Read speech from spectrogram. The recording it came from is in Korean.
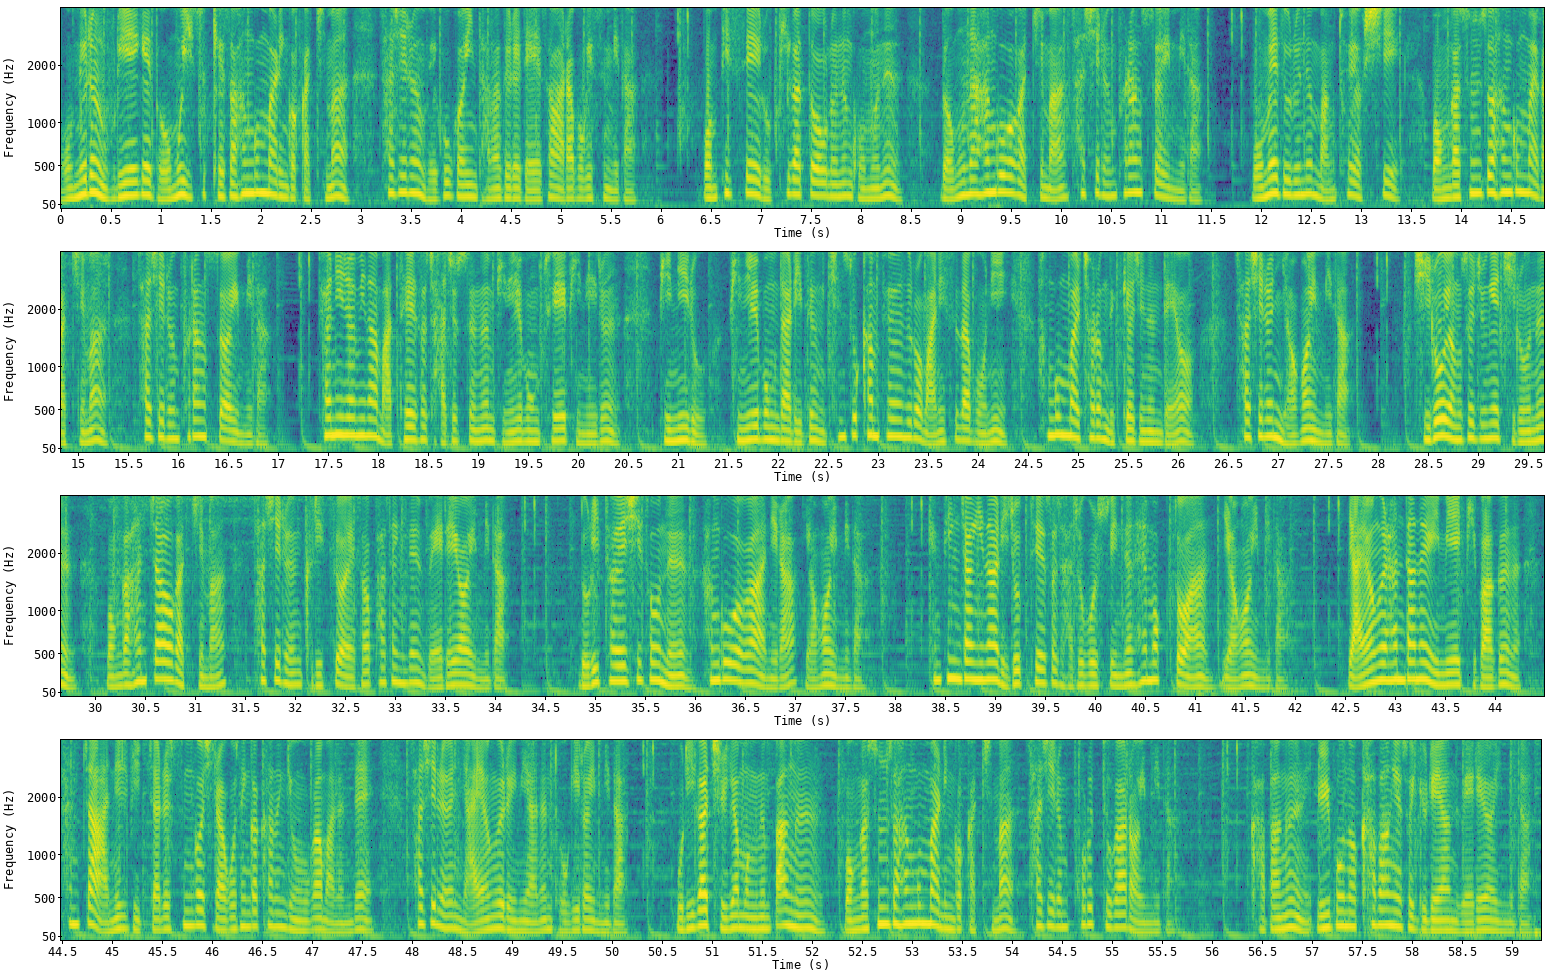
오늘은 우리에게 너무 익숙해서 한국말인 것 같지만 사실은 외국어인 단어들에 대해서 알아보겠습니다. 원피스의 루피가 떠오르는 고문은 너무나 한국어 같지만 사실은 프랑스어입니다. 몸에 두르는 망토 역시 뭔가 순수 한국말 같지만 사실은 프랑스어입니다. 편의점이나 마트에서 자주 쓰는 비닐봉투의 비닐은 비닐우, 비닐봉다리 등 친숙한 표현으로 많이 쓰다 보니 한국말처럼 느껴지는데요. 사실은 영어입니다. 지로 영수 중의 지로는 뭔가 한자어 같지만 사실은 그리스어에서 파생된 외래어입니다. 놀이터의 시소는 한국어가 아니라 영어입니다. 캠핑장이나 리조트에서 자주 볼 수 있는 해먹 또한 영어입니다. 야영을 한다는 의미의 비박은 한자 안일 비자를 쓴 것이라고 생각하는 경우가 많은데 사실은 야영을 의미하는 독일어입니다. 우리가 즐겨 먹는 빵은 뭔가 순수 한국말인 것 같지만 사실은 포르투갈어입니다. 가방은 일본어 카방에서 유래한 외래어입니다.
